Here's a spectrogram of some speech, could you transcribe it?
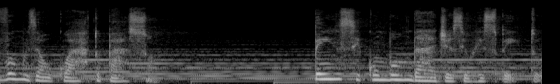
Vamos ao quarto passo. Pense com bondade a seu respeito.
